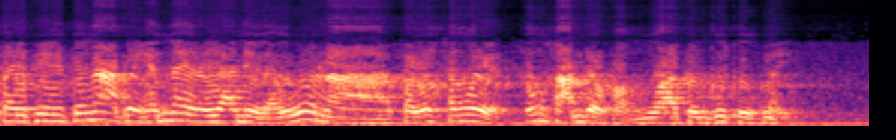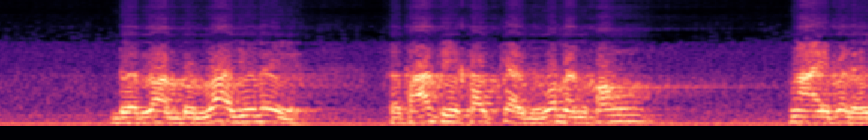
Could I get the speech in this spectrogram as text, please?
ไปเพียงหน้าไปเห็นในระยะนี้แล้วว่านาสลดสังเวชสงสารเจ้าของว่าเป็นผู้ถูกไหนเดือดร้อนบนว่าอยู่ในสถานที่ข้าวแก้วหรือว่ามันของง่ายไปเลย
